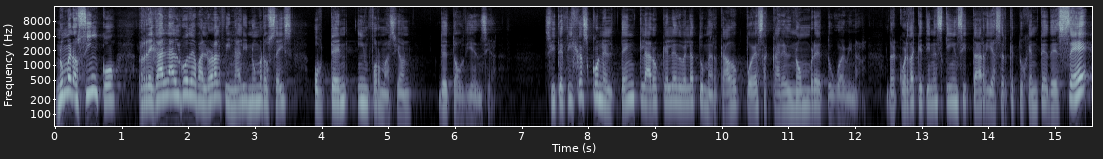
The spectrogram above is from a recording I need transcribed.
Número cinco, regala algo de valor al final. Y número seis, obtén información de tu audiencia. Si te fijas con el ten claro que le duele a tu mercado, puedes sacar el nombre de tu webinar. Recuerda que tienes que incitar y hacer que tu gente desee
